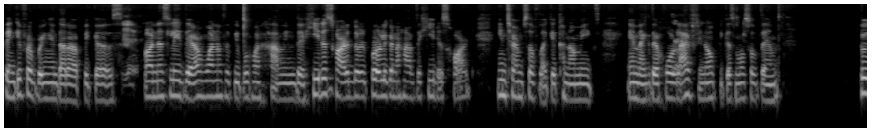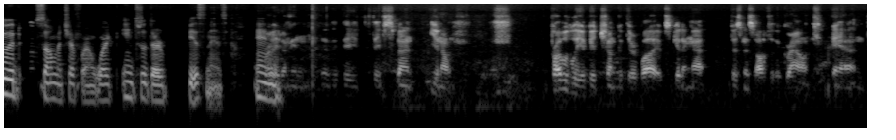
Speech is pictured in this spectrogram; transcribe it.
Thank you for bringing that up because yeah. honestly, they're one of the people who are having the hardest heart. They're probably gonna have the hardest heart in terms of like economics and like their whole right. life, you know, because most of them put so much effort and work into their business. And right. I mean, they they've spent you know probably a good chunk of their lives getting that business off of the ground, and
